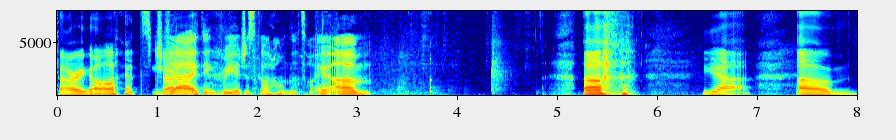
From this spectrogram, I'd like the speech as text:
Sorry, y'all. It's dry. Yeah, I think Ria just got home. That's why. Um, Uh, yeah. Um.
